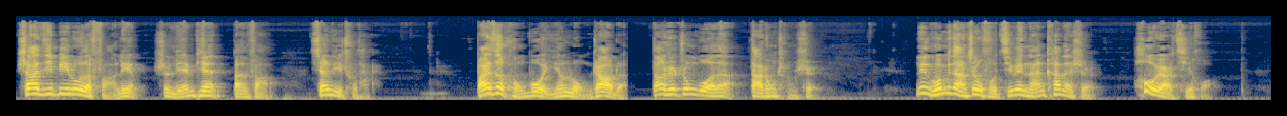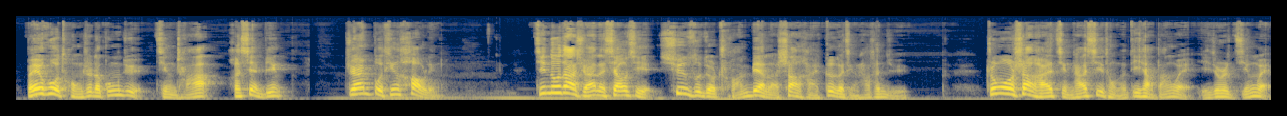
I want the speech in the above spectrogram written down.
杀鸡毙鹿的法令是连篇颁发，相继出台，白色恐怖已经笼罩着。当时中国的大中城市，令国民党政府极为难堪的是，后院起火，维护统治的工具警察和宪兵居然不听号令。金都大血案的消息迅速就传遍了上海各个警察分局。中共上海警察系统的地下党委，也就是警委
